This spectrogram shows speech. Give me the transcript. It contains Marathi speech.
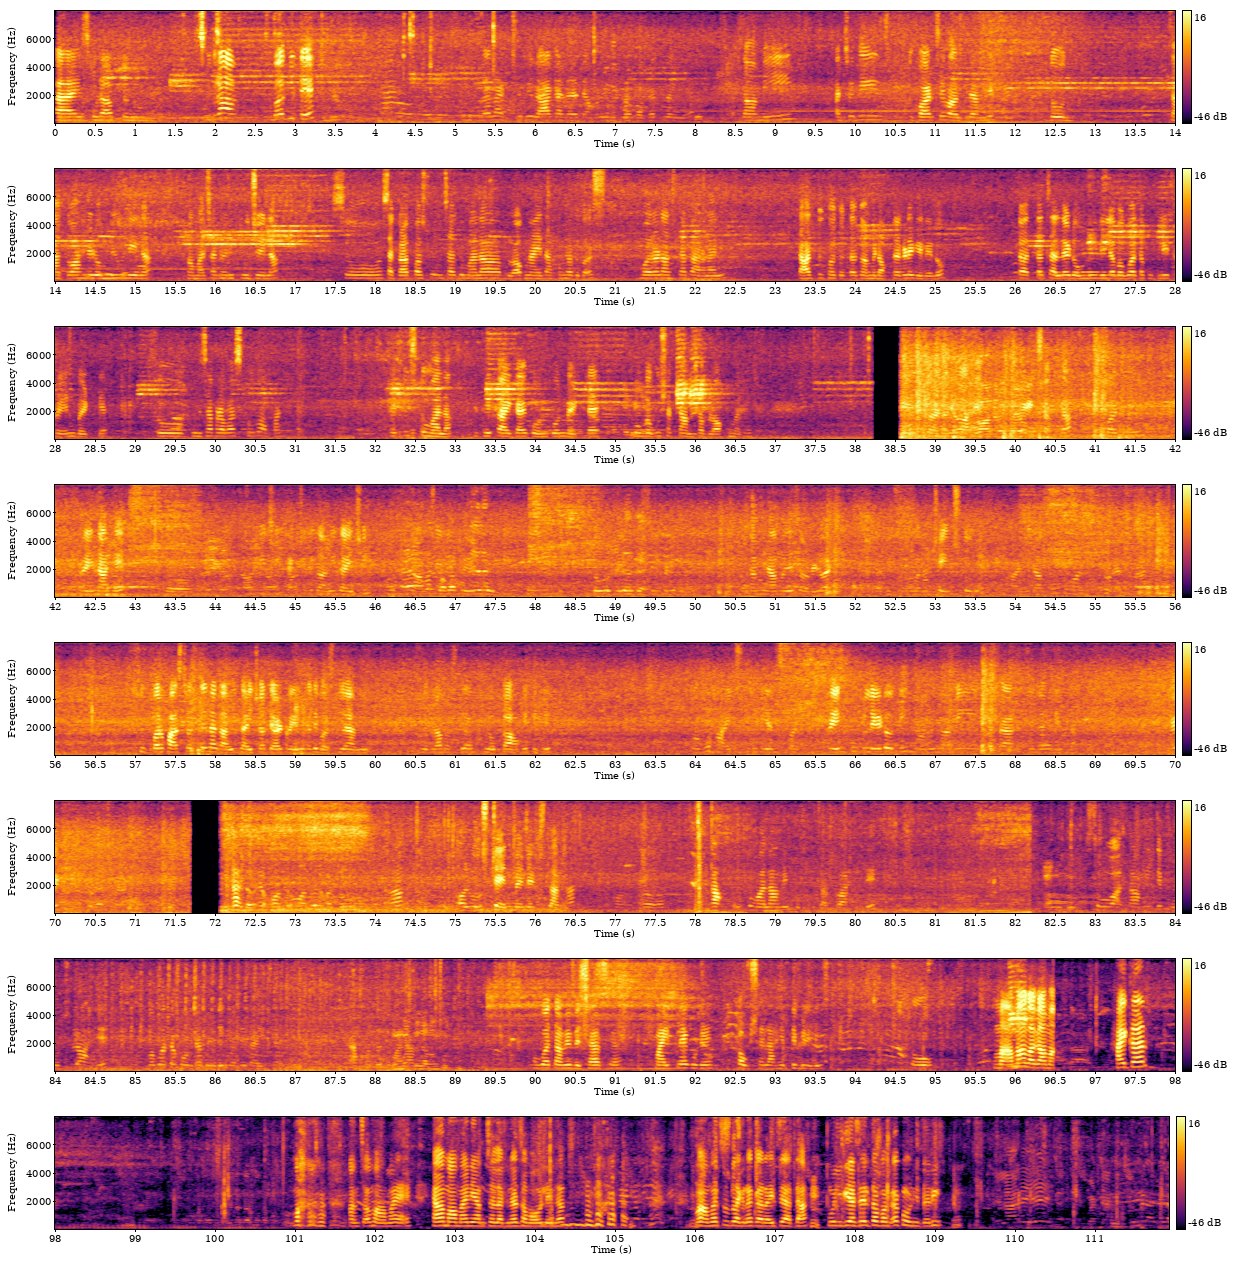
हाय गुड आफ्टरनून रुद्रा बघ इथे. रुद्राला ॲक्च्युली राग आलाय त्यामुळे रुद्रा बघत नाही आता आम्ही ॲक्च्युली दुपारचे वाजले आहेत दोन. जातो आहे डोंबिवलीला मामाच्या घरी पूजेला. सो सकाळपासूनचा तुम्हाला ब्लॉग नाही दाखवला बिकॉज मरण असल्या कारणाने. दात दुखत होता तर आम्ही डॉक्टरकडे गेलेलो. तर आता चाललंय डोंबिवलीला बघू आता कुठली ट्रेन भेटते. सो पुढचा प्रवास करू आपण? भेटलीच तुम्हाला. तिथे काय काय कोण कोण भेटत आहे तुम्ही बघू शकता आमच्या ब्लॉकमध्ये चढलो आहे बघू शकता. पण ट्रेन आहे. ॲक्च्युली गावी जायची. तर ट्रेन होती. ती दोन ट्रेन दुसरीकडे होती. आता मी ह्यामध्ये चढलो आहे आता दुसरं मला चेंज करू. आणि दाखवू तुम्हाला थोड्या सुपर फास्ट असते ना गावी जायच्या त्या ट्रेनमध्ये बसलो आहे आम्ही. मुद्रा बसले लोक आहे तिथे. बघू हा एक्सपिरियन्स पण. ट्रेन खूप लेट होती म्हणून आम्ही असा डिसिजन घेतला. लेट थोडा थोडा. आलो हे ऑटोमधून ऑटो ऑलमोस्ट टेन मिनिट्स लागणार. मग तुम्हाला आम्ही कुठे जातो आहे ते. सो आता आम्ही ते पोचलो आहे. बघू आता कोणत्या बिल्डिंगमध्ये जायचं आहे. दाखवतो तुम्हाला. बघू आता आम्ही विचारतोय. माहीत नाही कुठे कौशल आहे ते बिल्डिंग सो मामा बघा मा हाय कर. आमचा मामा आहे. ह्या मामाने आमचं लग्न जमावलेलं. मामाचंच लग्न करायचं आता. मुलगी असेल तर बघा कोणीतरी.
